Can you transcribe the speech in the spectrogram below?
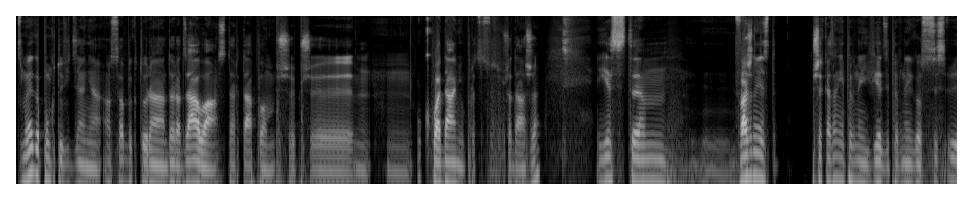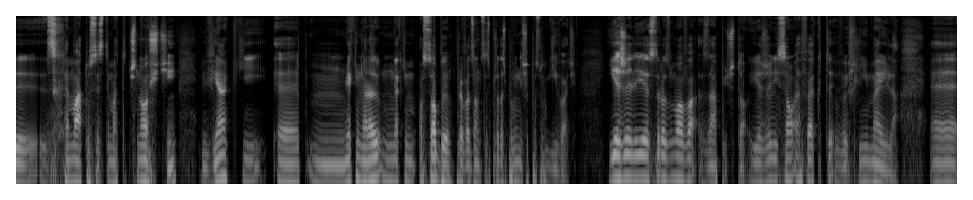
Z mojego punktu widzenia, osoby, która doradzała startupom przy, przy hmm, układaniu procesu sprzedaży, jest um, ważne jest przekazanie pewnej wiedzy, pewnego y, schematu, systematyczności, w jaki, e, mm, jakim, jakim osoby prowadzące sprzedaż powinny się posługiwać. Jeżeli jest rozmowa, zapisz to. Jeżeli są efekty, wyślij maila. E,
